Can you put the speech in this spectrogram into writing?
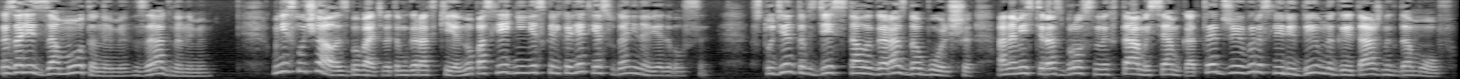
казались замотанными, загнанными. Мне случалось бывать в этом городке, но последние несколько лет я сюда не наведывался. Студентов здесь стало гораздо больше, а на месте разбросанных там и сям коттеджей выросли ряды многоэтажных домов.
